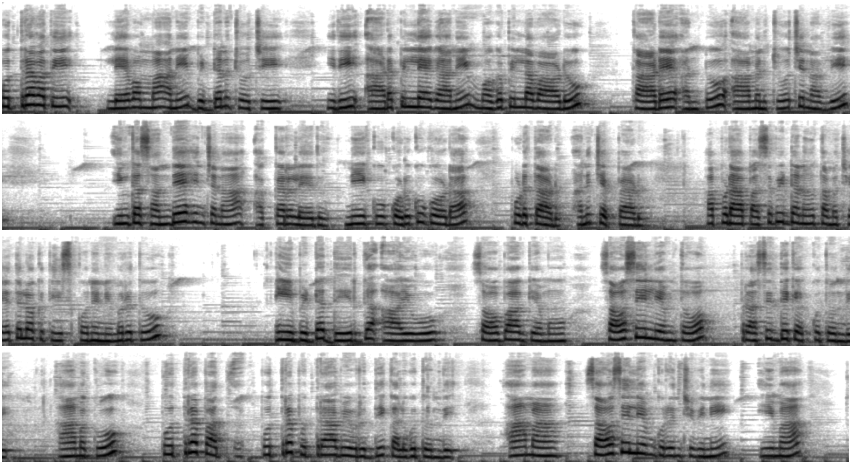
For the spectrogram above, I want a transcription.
పుత్రవతి లేవమ్మ అని బిడ్డను చూచి ఇది ఆడపిల్లే గాని మగపిల్లవాడు కాడే అంటూ ఆమెను చూచి నవ్వి ఇంకా సందేహించిన అక్కరలేదు నీకు కొడుకు కూడా పుడతాడు అని చెప్పాడు. అప్పుడు ఆ పసిబిడ్డను తమ చేతిలోకి తీసుకొని నిమురుతూ ఈ బిడ్డ దీర్ఘ ఆయువు సౌభాగ్యము సౌశీల్యంతో ప్రసిద్ధికెక్కుతుంది. ఆమెకు పుత్ర పుత్ర పుత్రాభివృద్ధి కలుగుతుంది. ఆమె సౌశల్యం గురించి విని ఈమె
